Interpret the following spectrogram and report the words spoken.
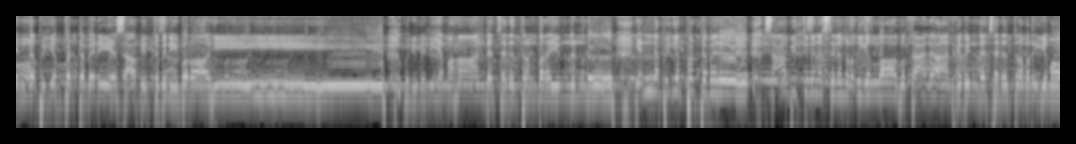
എന്റെ പ്രിയപ്പെട്ടവരെ സാബിത്തുബിൻ ഇബ്രാഹീം ഒരു വലിയ മഹാന്റെ ചരിത്രം പറയുന്നുണ്ട്. എന്റെ പ്രിയപ്പെട്ടവര് താലാൻഹുവിന്റെ ചരിത്രം അറിയുമോ?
